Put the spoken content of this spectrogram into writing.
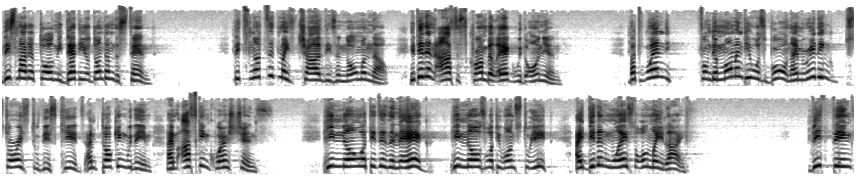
This mother told me, Dedi, you don't understand. It's not that my child is a normal now. He didn't ask a scrambled egg with onion. But when, from the moment he was born, I'm reading stories to these kids. I'm talking with him. I'm asking questions. He knows what it is an egg. He knows what he wants to eat. I didn't waste all my life. These things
